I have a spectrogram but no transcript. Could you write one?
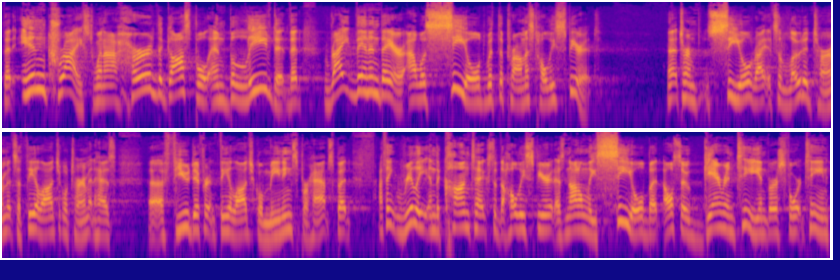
that in Christ, when I heard the gospel and believed it, that right then and there I was sealed with the promised Holy Spirit. And that term seal, right, it's a loaded term, it's a theological term, it has uh, a few different theological meanings, perhaps, but I think really in the context of the Holy Spirit as not only seal, but also guarantee in verse 14,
